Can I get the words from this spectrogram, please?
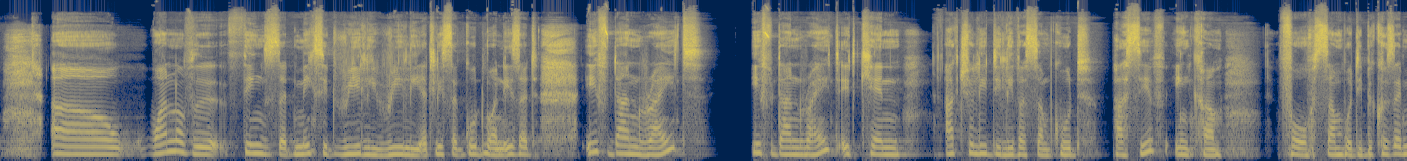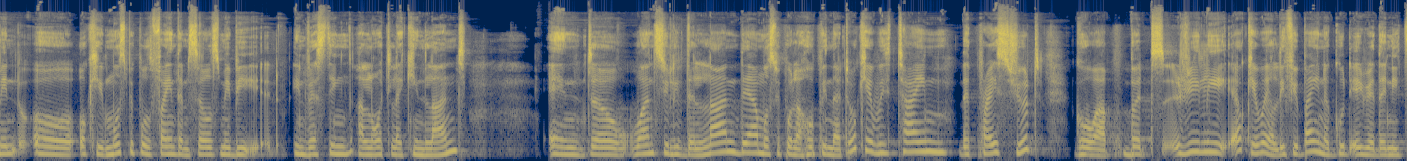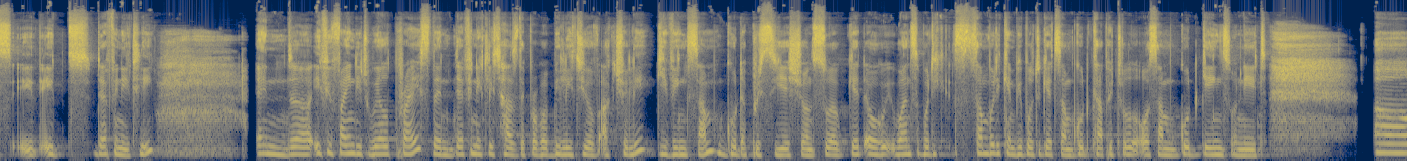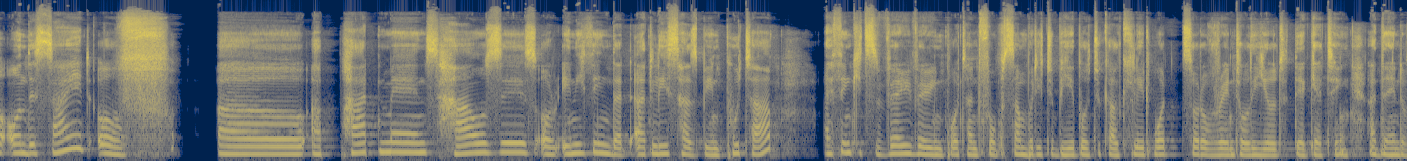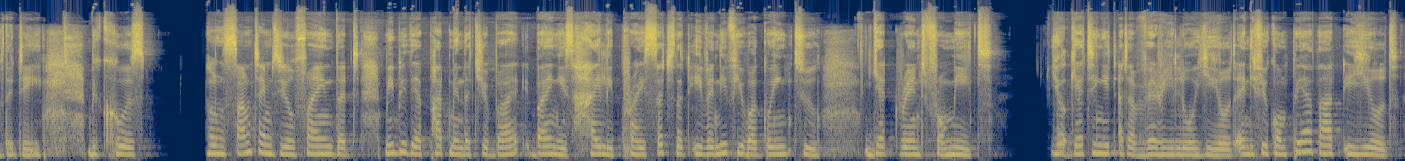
Uh, one of the things that makes it really, really, at least a good one, is that if done right, if done right, it can actually deliver some good passive income for somebody because I mean, oh, okay, most people find themselves maybe investing a lot like in land and uh, once you leave the land there, most people are hoping that, okay, with time, the price should go up. But really, okay, well, if you buy in a good area, then it's it, it definitely. And uh, if you find it well priced, then definitely it has the probability of actually giving some good appreciation. So get or once somebody somebody can be able to get some good capital or some good gains on it. Uh, on the side of uh, apartments, houses, or anything that at least has been put up. I think it's very, very important for somebody to be able to calculate what sort of rental yield they're getting at the end of the day. Because and sometimes you'll find that maybe the apartment that you're buy, buying is highly priced, such that even if you are going to get rent from it, you're getting it at a very low yield. And if you compare that yield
